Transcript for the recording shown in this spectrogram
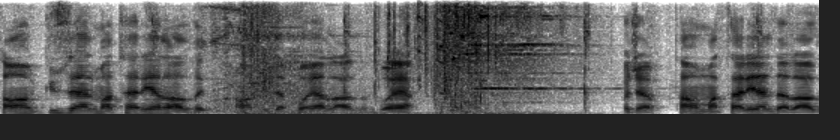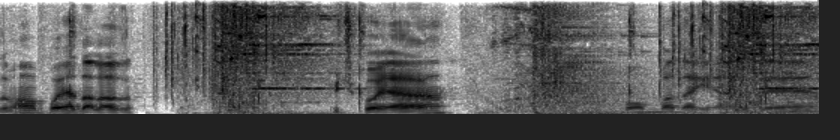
Tamam güzel materyal aldık. Ama bir de boya lazım boya. Hocam tamam materyal de lazım ama boya da lazım. 3 boya. Bomba da geldi.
